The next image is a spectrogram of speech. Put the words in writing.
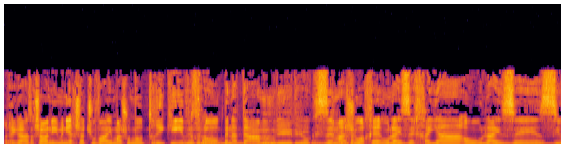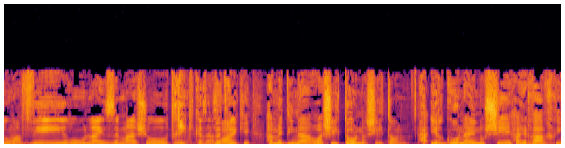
רגע, אז עכשיו אני מניח שהתשובה היא משהו מאוד tricky, וזה נכון. לא בן אדם. בדיוק. זה משהו אחר, אולי זה חיה, או אולי זה זיהום אוויר, או אולי זה משהו tricky כזה, נכון? זה tricky. המדינה או השלטון, השלטון. הארגון האנושי ההיררכי,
